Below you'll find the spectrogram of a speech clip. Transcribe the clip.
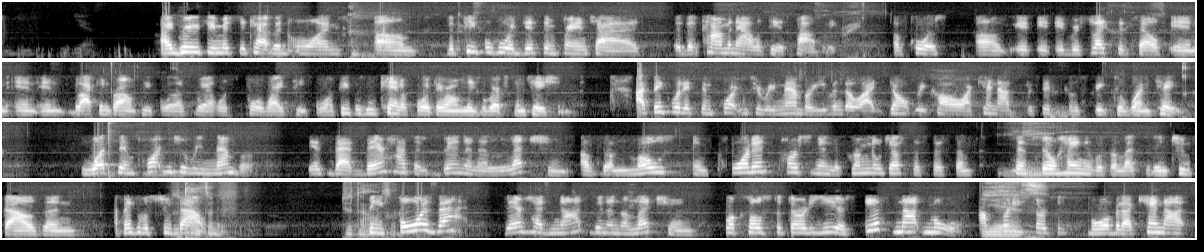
I agree with you, Mr. Kevin, on um, the people who are disenfranchised. The commonality is poverty. Of course, uh, it, it, it reflects itself in, in, in black and brown people as well as poor white people or people who can't afford their own legal representation. I think what it's important to remember, even though I don't recall, I cannot specifically speak to one case. What's important to remember is that there hasn't been an election of the most important person in the criminal justice system since Phil Haney was elected in 2000. I think it was 2000. 2000. Before that, there had not been an election for close to 30 years, if not more. I'm pretty certain more, but I cannot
